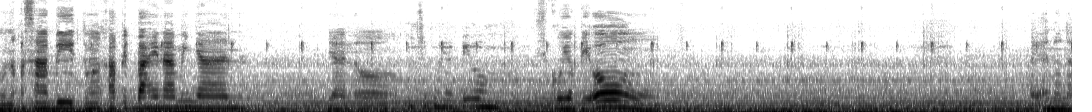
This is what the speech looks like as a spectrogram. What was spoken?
Oh, nakasabit. Mga kapitbahay namin yan. Yan, oh. Si Kuya Piong. Si Kuya Piong. Ay, ano na?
